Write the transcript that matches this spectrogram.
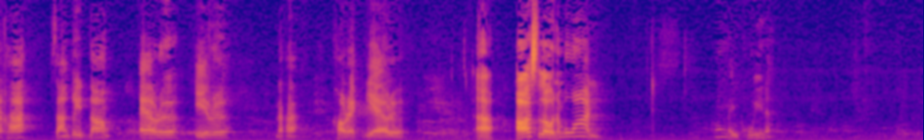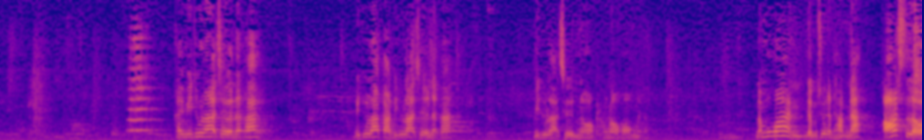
นะคะภาษาอังกฤษต้อง error error นะคะ correct the error อะ Oslo number one ห้องไหนคุยนะ ใครมีธุระเชิญนะคะ มีธุระป่ะมีธุระเชิญนะคะ มีธุระเชิญข้างนอกข้างนอกห้องนะคะ number one เดี๋ยวมาช่วยกันทำนะ Oslo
